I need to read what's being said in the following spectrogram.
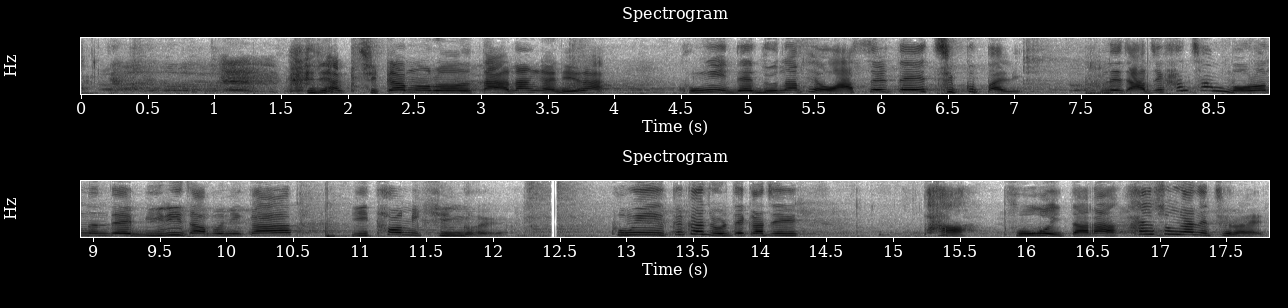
그냥 직감으로 따는 게 아니라 공이 내 눈앞에 왔을 때 짚고 빨리. 근데 아직 한참 멀었는데 미리 잡으니까 이 텀이 긴 거예요. 공이 끝까지 올 때까지 봐 보고 있다가 한순간에 들어야지.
